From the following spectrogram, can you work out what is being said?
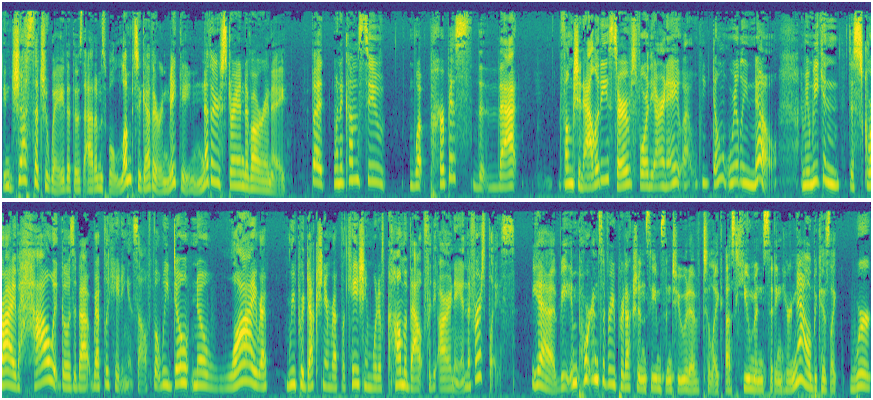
in just such a way that those atoms will lump together and make another strand of RNA. But when it comes to what purpose that that functionality serves for the RNA, uh, we don't really know. I mean, we can describe how it goes about replicating itself, but we don't know why rep- reproduction and replication would have come about for the RNA in the first place. Yeah, the importance of reproduction seems intuitive to like us humans sitting here now because like we're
